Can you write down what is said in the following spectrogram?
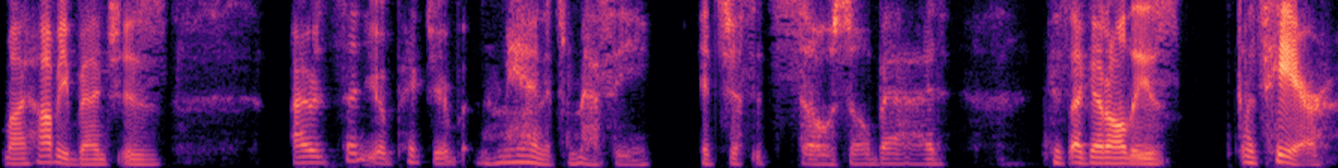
my hobby bench is, I would send you a picture, but man, it's messy it's just it's so so bad because I got all these. It's here.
